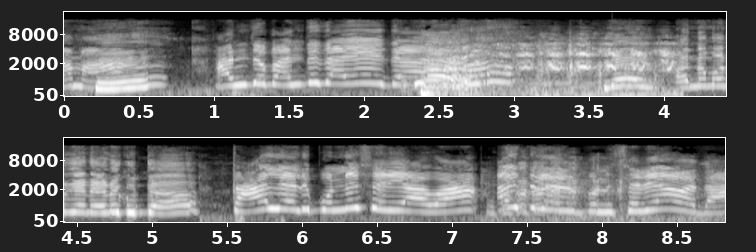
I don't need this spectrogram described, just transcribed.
ஆமா. அந்த மருந்து தான் இது டேய் அந்த மாதிரி என்ன எனக்கு குத்தா கால்ல புண்ணு சரியாவா? அடி புண்ணு சரியாவாதா?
